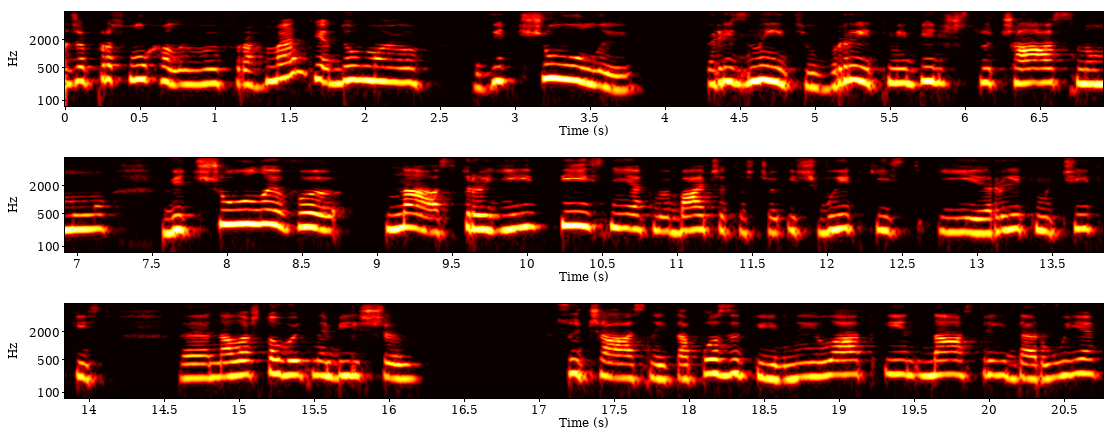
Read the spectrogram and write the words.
Отже, прослухали ви фрагмент, я думаю, відчули різницю в ритмі більш сучасному, відчули в настрої пісні, як ви бачите, що і швидкість, і ритм, чіткість е, налаштовують на більш сучасний та позитивний лад, і настрій дарує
